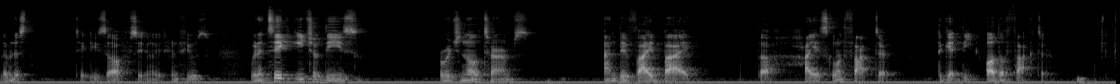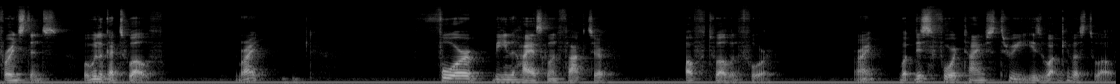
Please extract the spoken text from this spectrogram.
Let me just take these off so you don't get confused. We're going to take each of these original terms and divide by the highest common factor to get the other factor. For instance, when we look at 12, right? 4 being the highest common factor of 12 and 4, right? But this 4 times 3 is what gives us 12.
